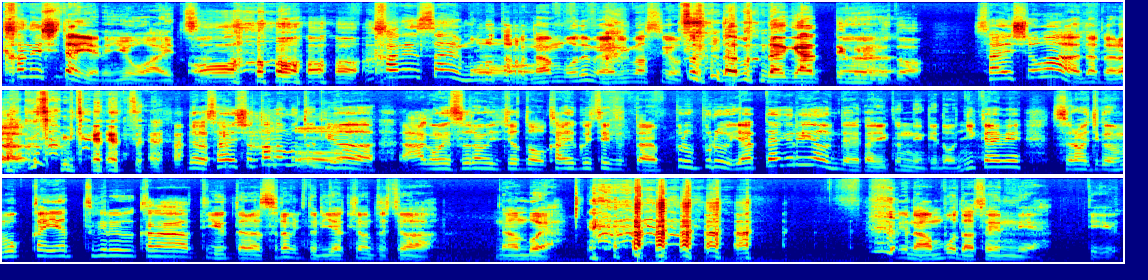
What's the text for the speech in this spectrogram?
金次第やねん要はあいつ。金さえもろたらなんぼでもやりますよ。積んだ分だけやってくれると、最初はだからヤクザみたいなやつやな。だから最初頼む時は「あーごめんスラミチちょっと回復して」って言ったら「プルプルやってあげるよ」みたいな感じで来んねんけど2回目「スラミチ君もう一回やってくれるかな」って言ったらスラミチのリアクションとしては「なんぼや」でなんぼ出せんねやっていう。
